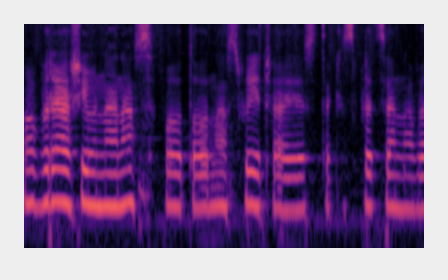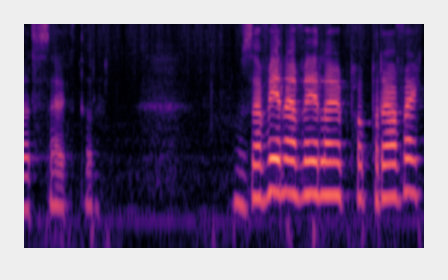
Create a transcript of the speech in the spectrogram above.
obraził na nas, bo to na Switcha jest taka specjalna wersja, która zawiera wiele poprawek.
